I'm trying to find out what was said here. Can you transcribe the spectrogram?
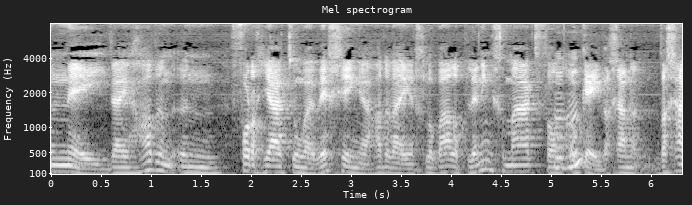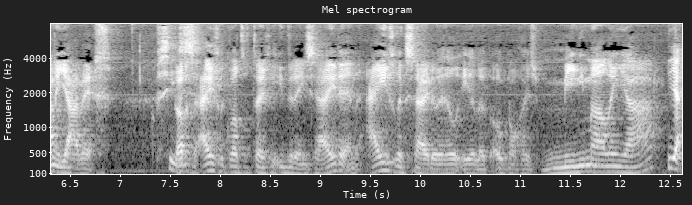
nee, wij hadden een. Vorig jaar toen wij weggingen, hadden wij een globale planning gemaakt van: Mhm. oké, we, gaan een, we gaan een jaar weg. Precies. Dat is eigenlijk wat we tegen iedereen zeiden. En eigenlijk zeiden we heel eerlijk ook nog eens minimaal een jaar. Ja,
